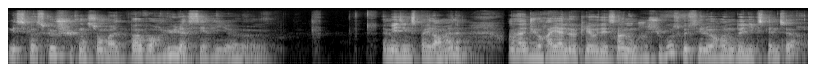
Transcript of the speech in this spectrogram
Mais c'est parce que je suis conscient de ne pas avoir lu la série euh, Amazing Spider-Man. On a du Ryan Otley au dessin, donc je suppose que c'est le run de Nick Spencer.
